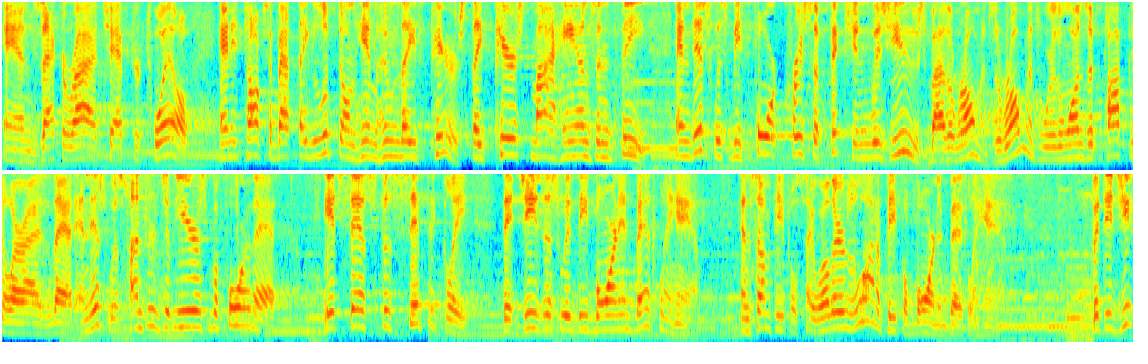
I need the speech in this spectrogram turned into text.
and Zechariah chapter 12. And it talks about they looked on him whom they've pierced. They pierced my hands and feet. And this was before crucifixion was used by the Romans. The Romans were the ones that popularized that. And this was hundreds of years before that. It says specifically that Jesus would be born in Bethlehem. And some people say, well, there's a lot of people born in Bethlehem. But did you,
